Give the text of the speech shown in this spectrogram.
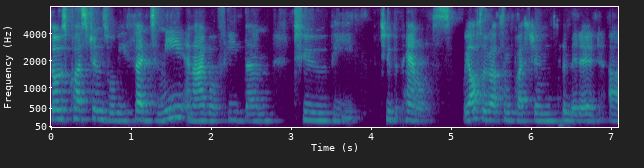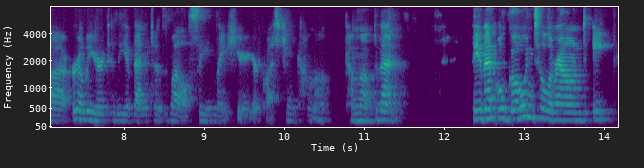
Those questions will be fed to me and I will feed them to the to the panelists. We also got some questions submitted uh, earlier to the event as well, so you might hear your question come up, come up then. The event will go until around 8,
